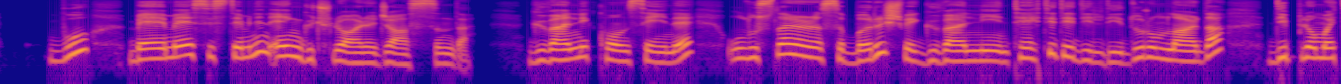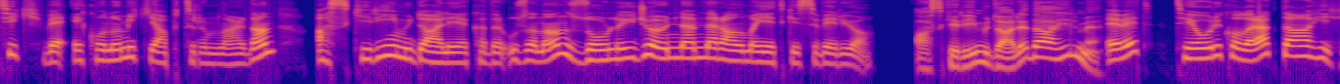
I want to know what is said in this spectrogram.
Bu BM sisteminin en güçlü aracı aslında. Güvenlik Konseyi'ne uluslararası barış ve güvenliğin tehdit edildiği durumlarda diplomatik ve ekonomik yaptırımlardan askeri müdahaleye kadar uzanan zorlayıcı önlemler alma yetkisi veriyor. Askeri müdahale dahil mi? Evet, teorik olarak dahil.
